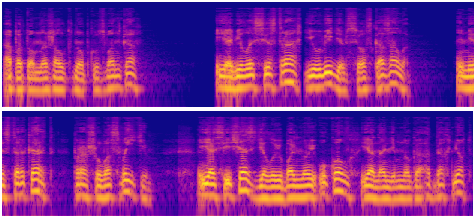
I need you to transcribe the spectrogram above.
а потом нажал кнопку звонка. Явилась сестра и, увидев все, сказала. «Мистер Карт, прошу вас выйти. Я сейчас сделаю больной укол, и она немного отдохнет».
